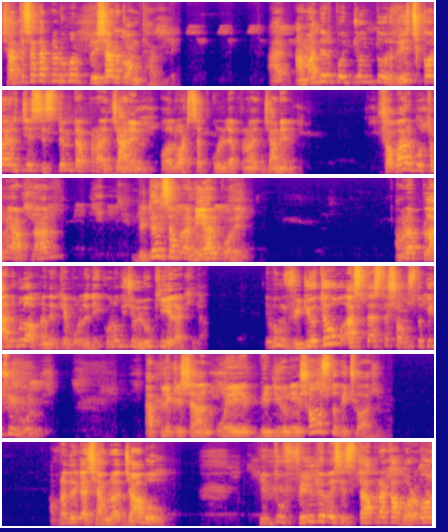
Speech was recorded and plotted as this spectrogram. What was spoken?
সাথে সাথে আপনার উপর প্রেশার কম থাকবে। আর আমাদের পর্যন্ত রিচ করার যে সিস্টেমটা আপনারা জানেন কল হোয়াটসঅ্যাপ করলে আপনারা জানেন, সবার প্রথমে আপনার ডিটেলস আমরা নেয়ার পরে আমরা প্ল্যানগুলো আপনাদেরকে বলে দিই, কোনো কিছু লুকিয়ে রাখি না। এবং ভিডিওতেও আস্তে আস্তে সমস্ত কিছুই বলব। অ্যাপ্লিকেশান ওয়েব ভিডিও নিয়ে সমস্ত কিছু আসবে। আপনাদের কাছে আমরা যাব, কিন্তু ফিল্ডে বেশি স্টাফ রাখা, বড় বড়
